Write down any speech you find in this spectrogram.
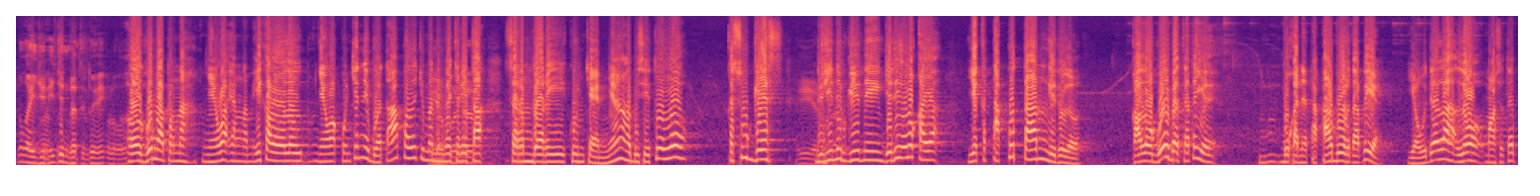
Lo nggak izin-izin berarti tuh ya kalau Oh, gua nggak pernah nyewa yang namanya. Kalau lo nyewa kuncen ya buat apa? Lo cuma Iya, dengar cerita serem dari kuncennya, habis itu lo kesuges. Iya, di sini bener. begini. Jadi lo kayak ya ketakutan gitu loh. Kalau gue ibarat kata ya bukannya takabur tapi ya ya udahlah lo maksudnya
